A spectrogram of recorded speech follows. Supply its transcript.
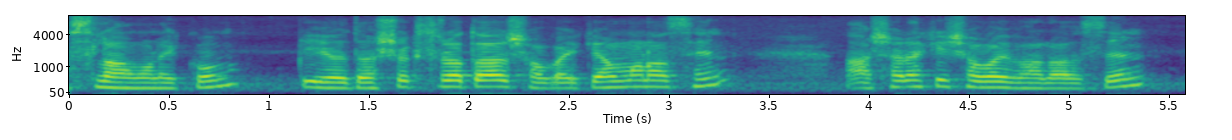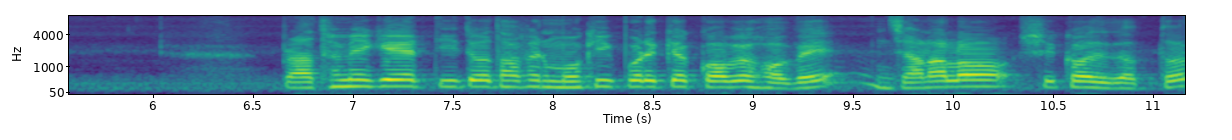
আসসালামু আলাইকুম। প্রিয় দর্শক শ্রোতা, সবাই কেমন আছেন? আশা রাখি সবাই ভালো আছেন। প্রাথমিকের তৃতীয় ধাপের মৌখিক পরীক্ষা কবে হবে জানালো শিক্ষা অধিদপ্তর।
